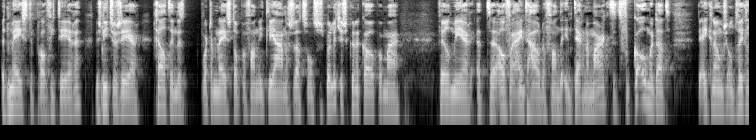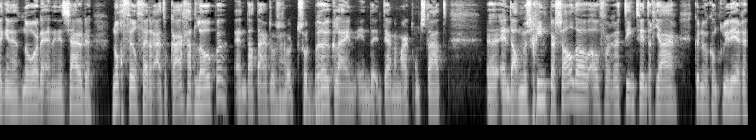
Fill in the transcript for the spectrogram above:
het meeste profiteren. Dus niet zozeer geld in de portemonnee stoppen van Italianen zodat ze onze spulletjes kunnen kopen, maar veel meer het uh, overeind houden van de interne markt. Het voorkomen dat de economische ontwikkeling in het noorden en in het zuiden nog veel verder uit elkaar gaat lopen. En dat daardoor een soort, soort breuklijn in de interne markt ontstaat. Uh, en dan misschien per saldo over 10, 20 jaar kunnen we concluderen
